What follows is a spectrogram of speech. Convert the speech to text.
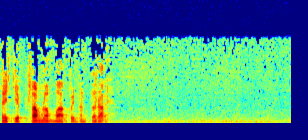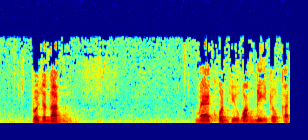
ให้เจ็บซ้ำลำบากเป็นอันตราย เพราะฉะนั้น แม้คนที่หวังดีต่อกัน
